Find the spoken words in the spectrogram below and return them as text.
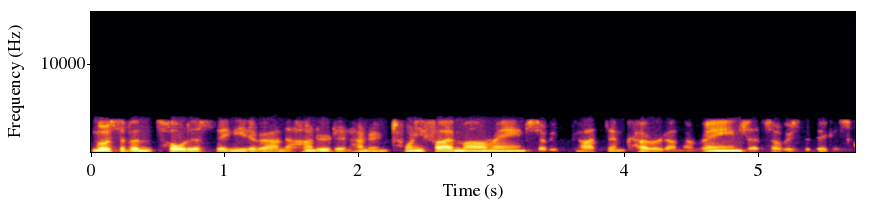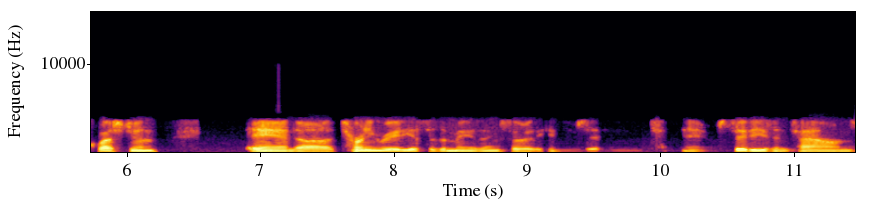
most of them told us they need around 100 and 125 mile range, so we got them covered on the range. That's always the biggest question. And uh, turning radius is amazing, so they can use it in you know, cities and towns.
